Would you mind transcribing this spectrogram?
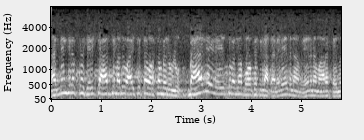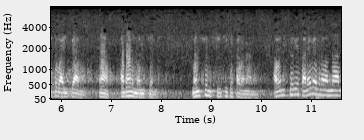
അല്ലെങ്കിലൊക്കെ ശരിക്കും ആദ്യം അത് വായിച്ചിട്ടേ ഉറക്കം വരുള്ളൂ. ഭാര്യയുടെ എഴുത്ത് വന്ന പോക്കറ്റില്ല തലവേദന വേദന മാറട്ടെ എന്നിട്ട് വായിക്കാം. ആ അതാണ് മനുഷ്യൻ. മനുഷ്യൻ ശേഷിക്കട്ടവനാണ് അവന് ചെറിയ തലവേദന വന്നാൽ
